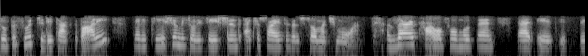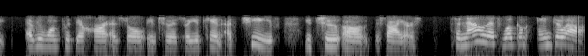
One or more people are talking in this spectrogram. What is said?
superfood to detox the body, meditation, visualizations, exercises, and so much more. A very powerful movement that is, is the, everyone put their heart and soul into it so you can achieve your true uh, desires. So now let's welcome Angela.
